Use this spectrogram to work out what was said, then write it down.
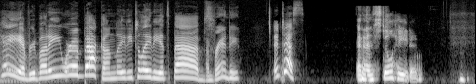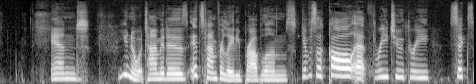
Hey everybody, we're back on Lady to Lady. It's Babs. I'm Brandy. And Tess. And I'm still hated. And you know what time it is. It's time for Lady Problems. Give us a call at 323 6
